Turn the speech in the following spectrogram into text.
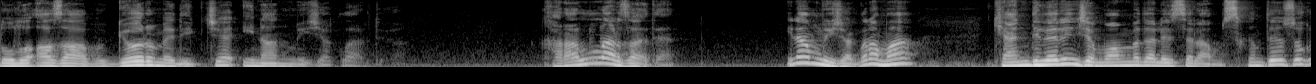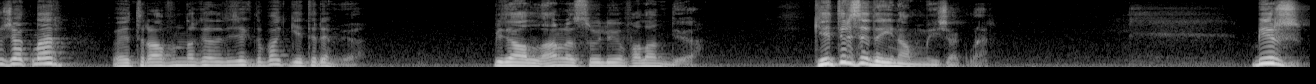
dolu azabı görmedikçe inanmayacaklar diyor. Kararlılar zaten. İnanmayacaklar ama kendilerince Muhammed Aleyhisselam'ı sıkıntıya sokacaklar ve etrafındakiler diyecek de bak getiremiyor. Bir de Allah'ın Resulü falan diyor. Getirse de inanmayacaklar. Bir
